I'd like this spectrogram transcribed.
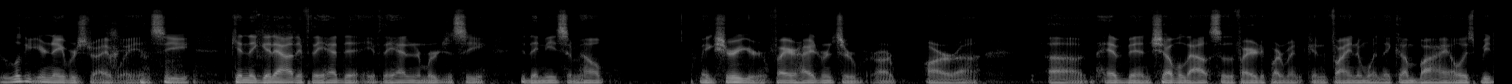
look at your neighbor's driveway and see can they get out if they had to if they had an emergency. Did they need some help? Make sure your fire hydrants are are are uh, uh, have been shoveled out so the fire department can find them when they come by. Always be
